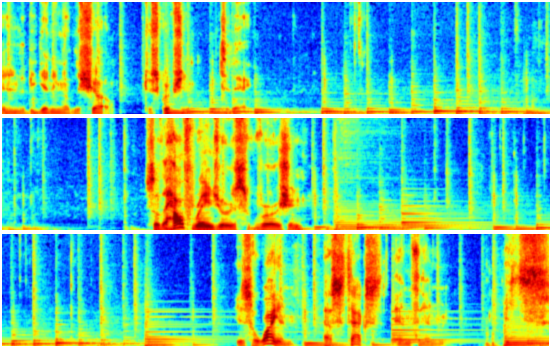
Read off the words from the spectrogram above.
in the beginning of the show description today. So the Health Rangers version is Hawaiian, astaxanthin. It's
